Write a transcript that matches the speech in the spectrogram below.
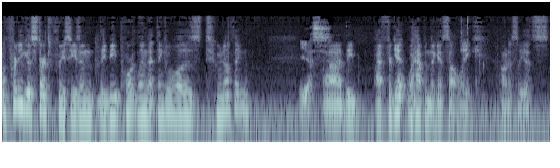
a pretty good start to preseason. They beat Portland. I think it was two nothing. Yes, Uh, the I forget what happened against Salt Lake. Honestly, that's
